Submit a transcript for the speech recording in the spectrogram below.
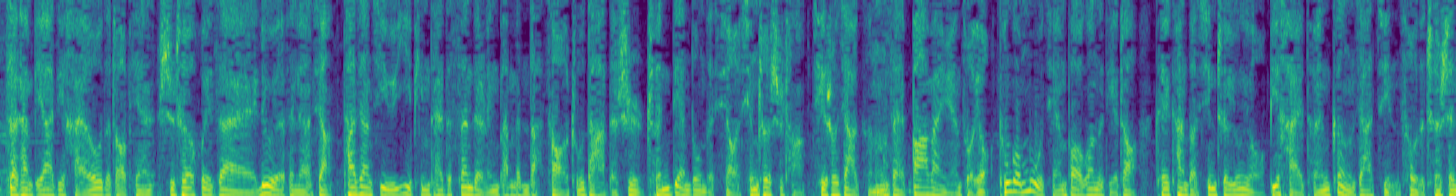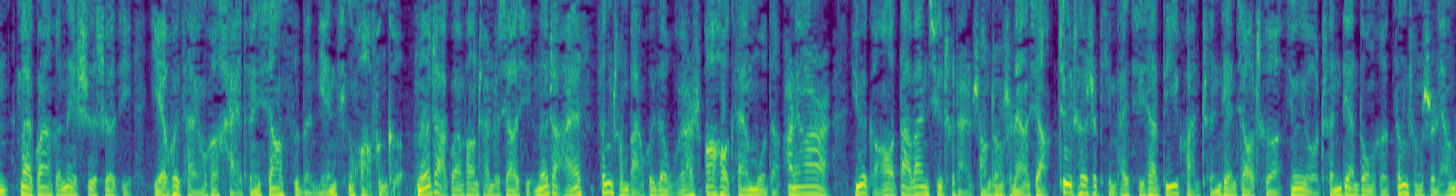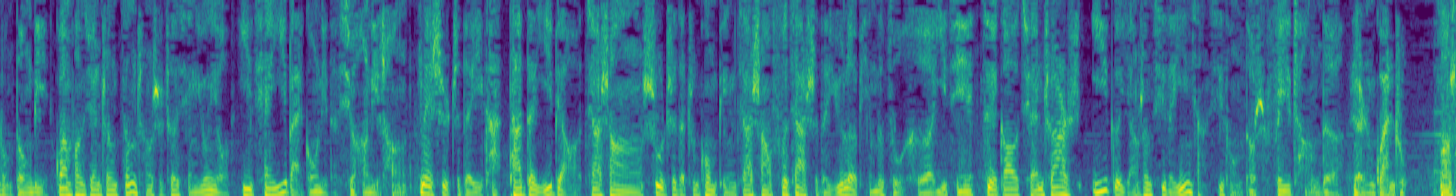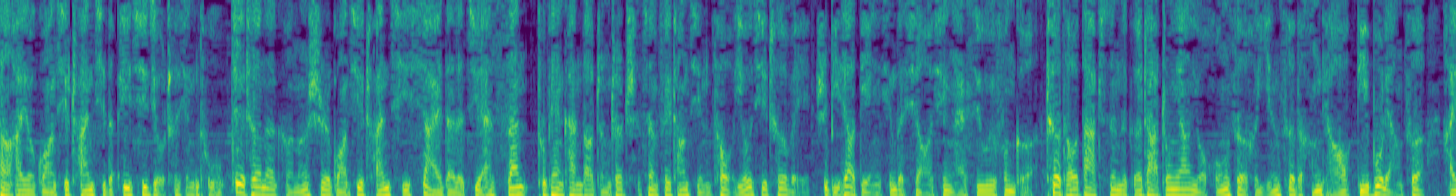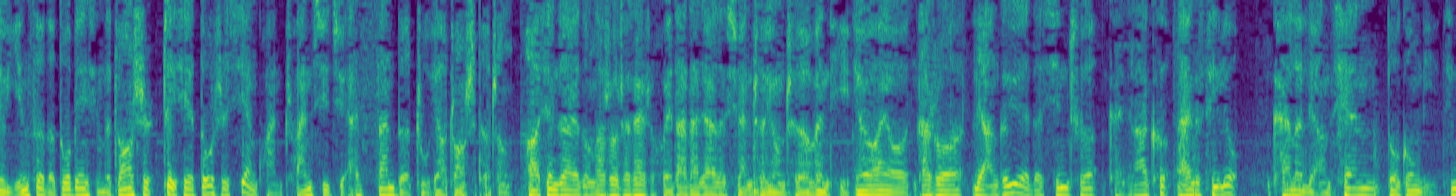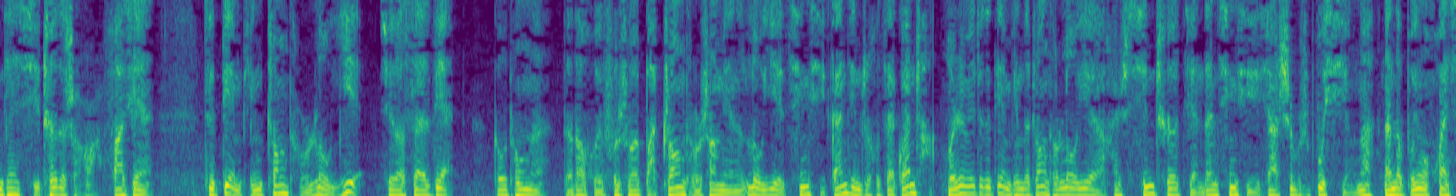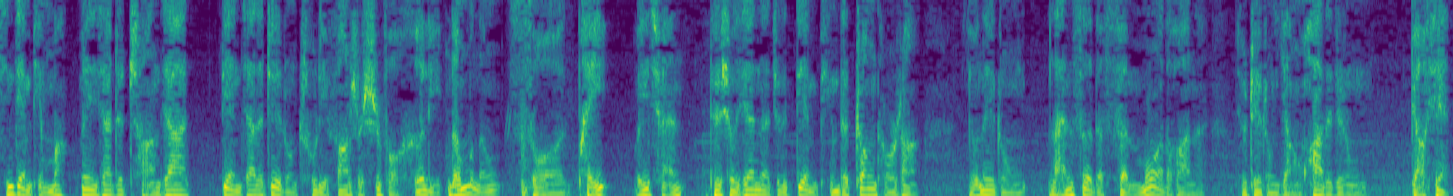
再看比亚迪海鸥的照片，实车会在六月份亮相。它将基于 E 平台的3.0版本打造，主打的是纯电动的小型车市场，起售价可能在八万元左右。通过目前曝光的谍照，可以看到新车拥有比海豚更加紧凑的车身，外观和内饰的设计也会采用和海豚相似的年轻化风格。哪吒官方传出消息，哪吒 S 增程版会在五月二十八号开幕的2022粤港澳大湾区车展上正式亮相。这个车是品牌旗下第一款纯电轿车，拥有纯电动和增程式两种动力。官方宣称增程式车型拥有一千一百公里的续航里程。内饰值得一看，它的仪表加上竖置的中控屏，加上副驾驶的娱乐屏的组合，以及最高全车二十一个扬声器的音响系统，都是非常的惹人关注。网上还有广汽传祺的 A79 车型图，这车呢可能是广汽传祺下一代的 GS3。图片看到整车尺寸非常紧凑，尤其车尾是比较典型的小型 SUV 风格。车头大尺寸的格栅中央有红色和银色的横条，底部两侧还有银色的多边形的装饰，这些都是现款传祺 GS3 的主要装饰特征。好，现在董涛说车开始回答大家的选车用车问题。有位网友他说，两个月的新车凯迪拉克 XT6。开了两千多公里，今天洗车的时候啊，发现这电瓶桩头漏液，去到 4S 店沟通呢，得到回复说把桩头上面漏液清洗干净之后再观察。我认为这个电瓶的桩头漏液啊，还是新车简单清洗一下是不是不行啊？难道不用换新电瓶吗？问一下这厂家店家的这种处理方式是否合理？能不能索赔维权？这首先呢，这个电瓶的桩头上有那种蓝色的粉末的话呢？就这种氧化的这种表现，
